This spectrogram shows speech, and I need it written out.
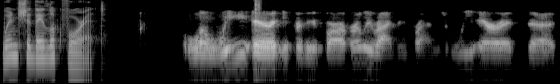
when should they look for it? Well, we air it for the for our early rising friends. We air it uh,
